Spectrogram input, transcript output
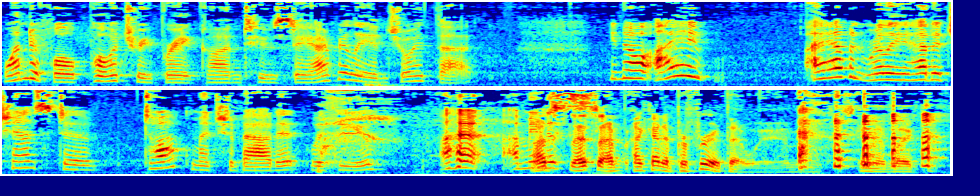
wonderful poetry break on Tuesday. I really enjoyed that. You know, I I haven't really had a chance to talk much about it with you. I, I mean, That's that's I, I kind of prefer it that way. I mean, it's kind of like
